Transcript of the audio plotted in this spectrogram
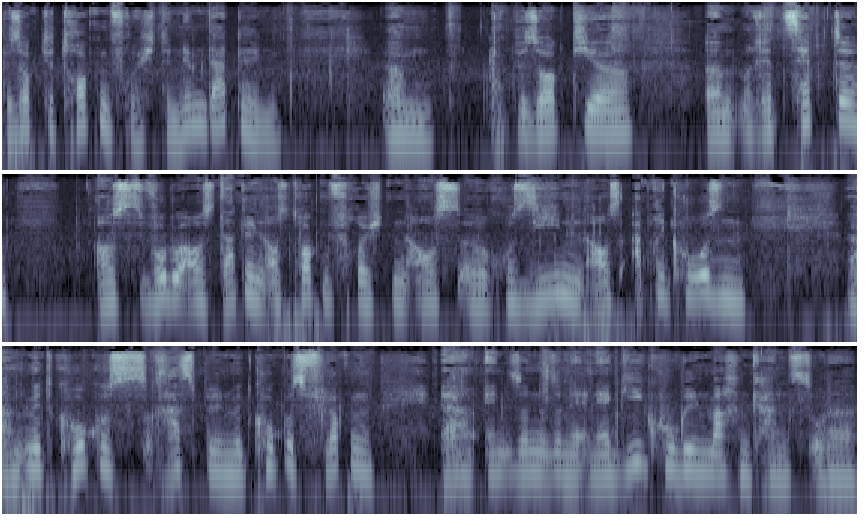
Besorg dir Trockenfrüchte, nimm Datteln. Ähm, besorg dir ähm, Rezepte, aus, wo du aus Datteln, aus Trockenfrüchten, aus äh, Rosinen, aus Aprikosen, äh, mit Kokosraspeln, mit Kokosflocken äh, so, eine, so eine Energiekugeln machen kannst oder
